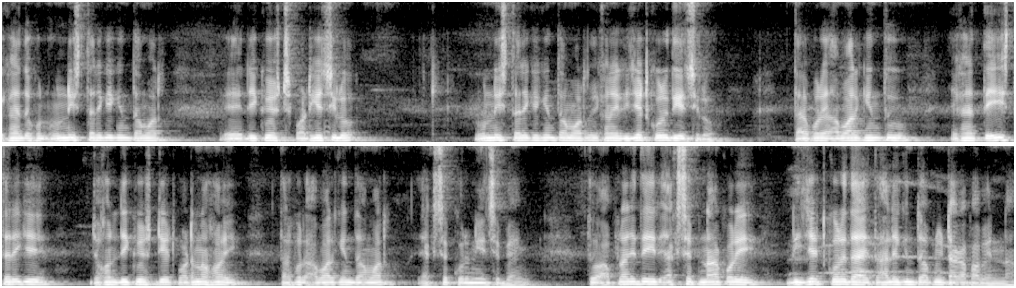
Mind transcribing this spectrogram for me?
এখানে দেখুন, উনিশ তারিখে কিন্তু আমার রিকোয়েস্ট পাঠিয়েছিল। উনিশ তারিখে কিন্তু আমার এখানে রিজেক্ট করে দিয়েছিল। তারপরে আবার কিন্তু এখানে তেইশ তারিখে যখন রিকোয়েস্ট ডেট পাঠানো হয়, তারপর আবার কিন্তু আমার অ্যাকসেপ্ট করে নিয়েছে ব্যাংক তো আপনার যদি অ্যাকসেপ্ট না করে রিজেক্ট করে দেয়, তাহলে কিন্তু আপনি টাকা পাবেন না।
